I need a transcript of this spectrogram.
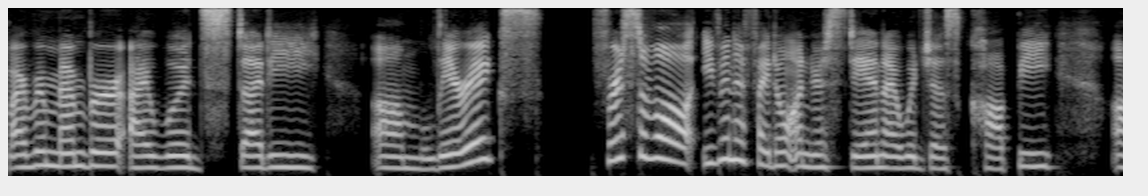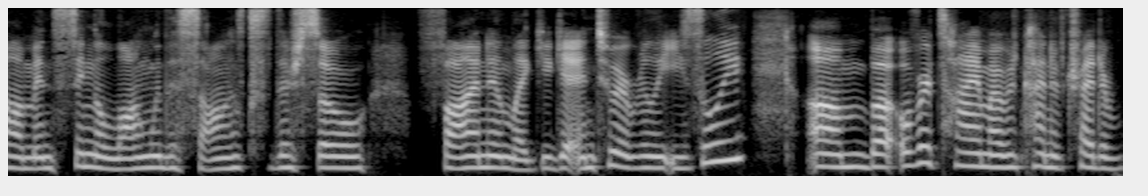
I remember I would study um, lyrics First of all, even if I don't understand, I would just copy um, and sing along with the songs because they're so fun and like you get into it really easily. Um, but over time, I would kind of try to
